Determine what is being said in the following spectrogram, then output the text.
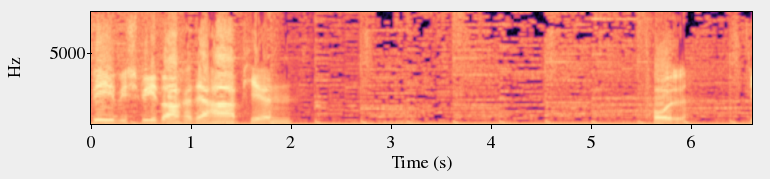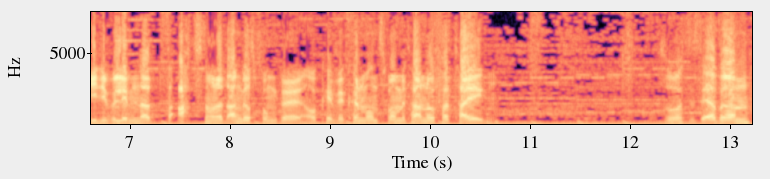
Baby-Spielsache der Harpien. Toll. Die, die überleben hat 1800 Angriffspunkte. Okay, wir können uns momentan nur verteidigen. So, jetzt ist er dran.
